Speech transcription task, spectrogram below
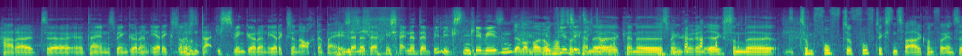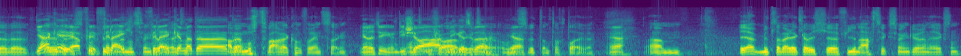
Harald, äh, dein Sven-Göran Eriksson. Und da ist Sven-Göran Eriksson auch dabei. Ist einer, der, ist einer der billigsten gewesen. Ja, aber warum hast du 64 keine, Dollar. keine Sven-Göran Eriksson äh, zum zur 50. Zwarer-Konferenz? Äh, Ja, okay, ja, vielleicht. Vielleicht können wir da. Aber er muss Zwarer-Konferenz sagen. Ja, natürlich. Und die Shoah, Shoah Liga Liga 2. Und Ja. es wird dann doch teurer. ja. Ähm, ja, mittlerweile glaube ich äh, 84 Sven-Göran Eriksson.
